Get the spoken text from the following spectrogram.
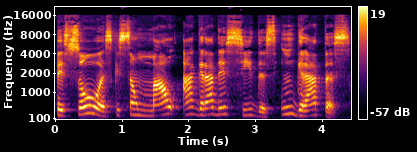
pessoas que são mal agradecidas, ingratas.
